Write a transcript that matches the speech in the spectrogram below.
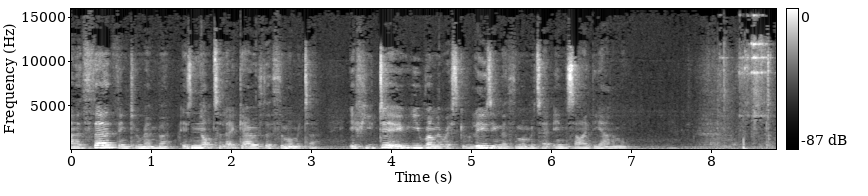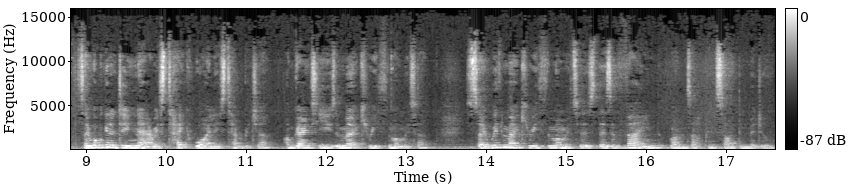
And the third thing to remember is not to let go of the thermometer. If you do, you run the risk of losing the thermometer inside the animal. So what we're going to do now is take Wiley's temperature. I'm going to use a mercury thermometer. So with mercury thermometers, there's a vein that runs up inside the middle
